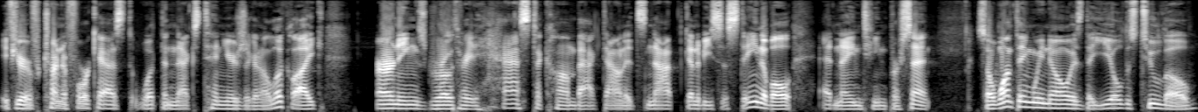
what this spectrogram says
if you're trying to forecast what the next 10 years are going to look like, earnings growth rate has to come back down. It's not going to be sustainable at 19%. So, one thing we know is the yield is too low.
